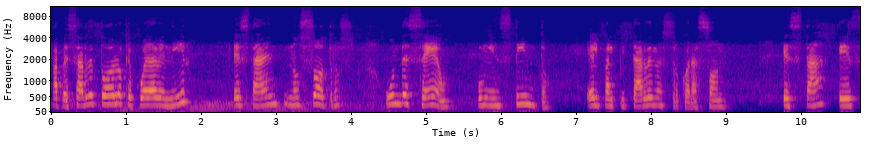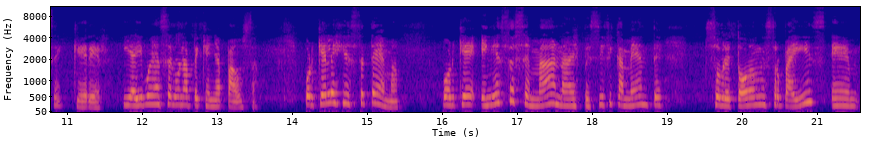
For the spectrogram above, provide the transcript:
A pesar de todo lo que pueda venir, está en nosotros un deseo, un instinto, el palpitar de nuestro corazón. Está ese querer. Y ahí voy a hacer una pequeña pausa. ¿Por qué elegí este tema? Porque en esta semana específicamente, sobre todo en nuestro país, em,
